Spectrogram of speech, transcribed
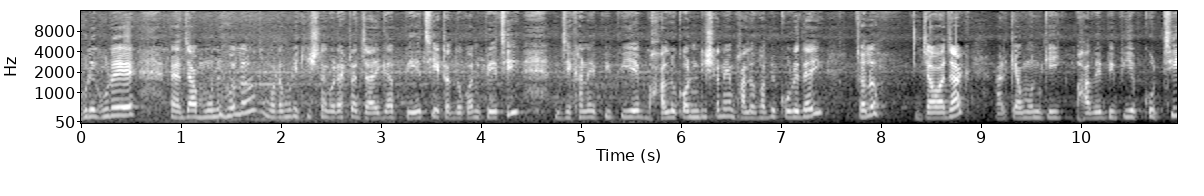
ঘুরে ঘুরে যা মনে হলো, মোটামুটি কৃষ্ণগড়ে একটা জায়গা পেয়েছি, একটা দোকান পেয়েছি, যেখানে পিপিএফ ভালো কন্ডিশনে ভালোভাবে করে দেয়। চলো। যাওয়া যাক আর কেমন কীভাবে পিপিএফ করছি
